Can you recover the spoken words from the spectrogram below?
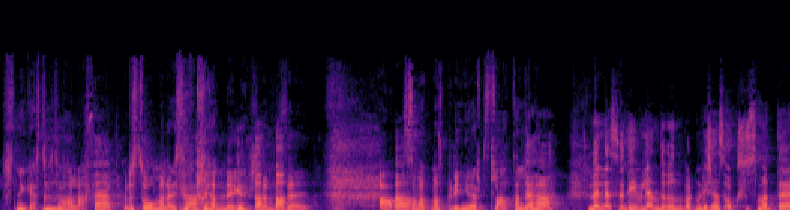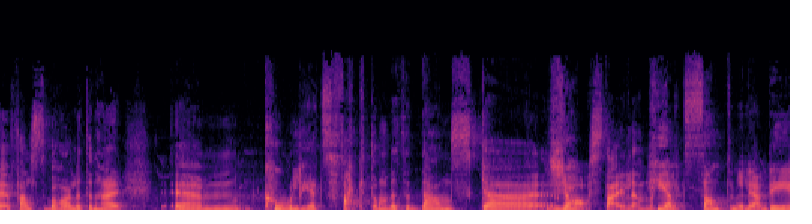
snyggast ut av alla. Mm, fab. Och då står man där i sin klänning och känner sig ja, som att man springer efter Zlatan lite. Ja. Men alltså, det är väl ändå underbart. Men det känns också som att eh, Falsterbo har lite den här ehm, coolhetsfaktorn. Lite danska Ja. stilen. Helt sant Emilia. Det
